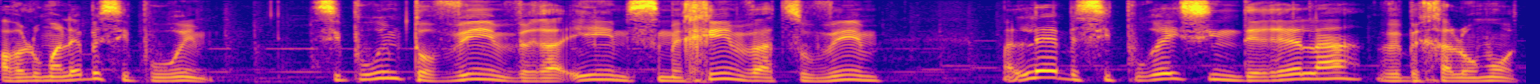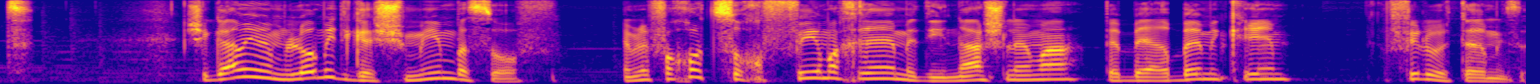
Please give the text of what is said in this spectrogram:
אבל הוא מלא בסיפורים. סיפורים טובים ורעים, שמחים ועצובים, מלא בסיפורי סינדרלה ובחלומות. שגם אם הם לא מתגשמים בסוף, הם לפחות סוחפים אחריהם מדינה שלמה, ובהרבה מקרים אפילו יותר מזה.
